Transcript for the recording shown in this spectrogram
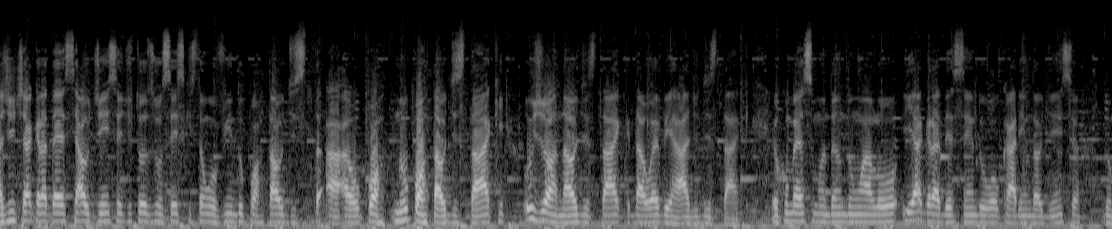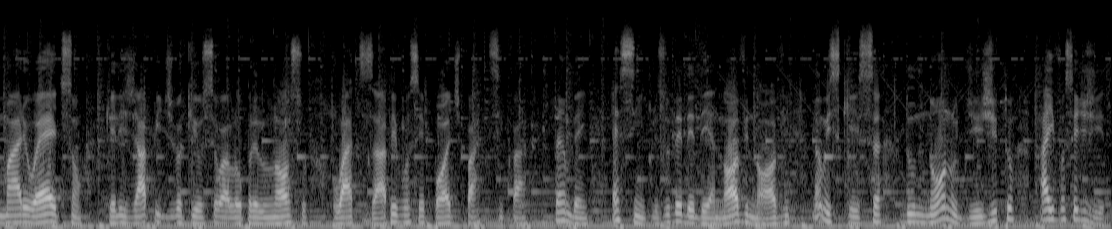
A gente agradece a audiência de todos vocês que estão ouvindo o portal no portal Destaque, o jornal Destaque da Web Rádio Destaque. Eu começo mandando um alô e agradecendo o carinho da audiência do Mário Edson, que ele já pediu aqui o seu alô pelo nosso WhatsApp e você pode participar também. É simples, o DDD é 99, não esqueça do nono dígito, aí você digita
